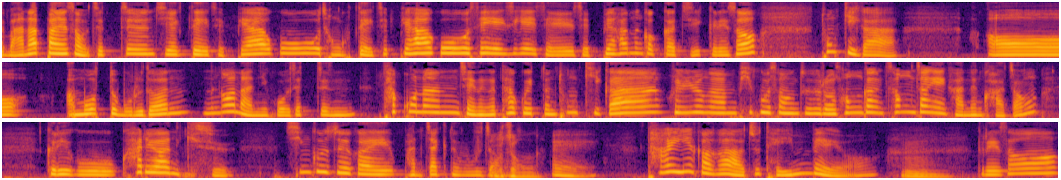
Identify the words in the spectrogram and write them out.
그 만화판에서 어쨌든 지역대회 재패하고 전국대회 재패하고 세계 제일 재패하는 것까지 그래서 통키가 어 아무것도 모르던 건 아니고 어쨌든 타고난 재능을 타고 있던 통키가 훌륭한 피구 선수로 성장, 성장해 가는 과정 그리고 화려한 기술 친구들과의 반짝이는 우정, 우정. 예. 타이가가 아주 대인배예요. 음. 그래서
